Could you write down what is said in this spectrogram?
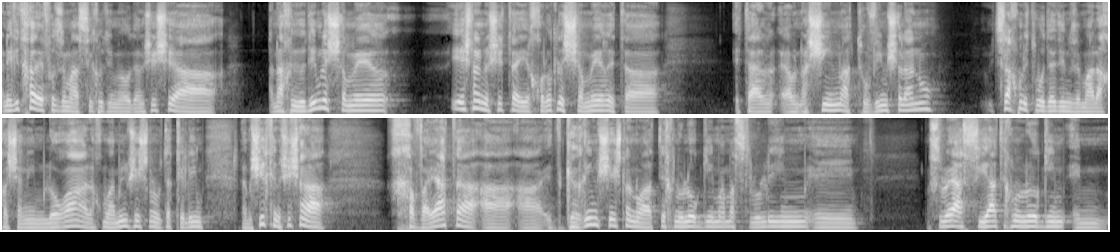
אני אגיד לך איפה זה מעסיק אותי מאוד. אני חושב שאנחנו יודעים לשמר, יש לנו את היכולות לשמר את, ה, את האנשים הטובים שלנו. הצלחנו להתמודד עם זה במהלך השנים לא רע, אנחנו מאמינים שיש לנו את הכלים להמשיך, כי אני חושב שחוויית האתגרים שיש לנו, הטכנולוגיים, המסלולים, אה, מסלולי העשייה הטכנולוגיים, הם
